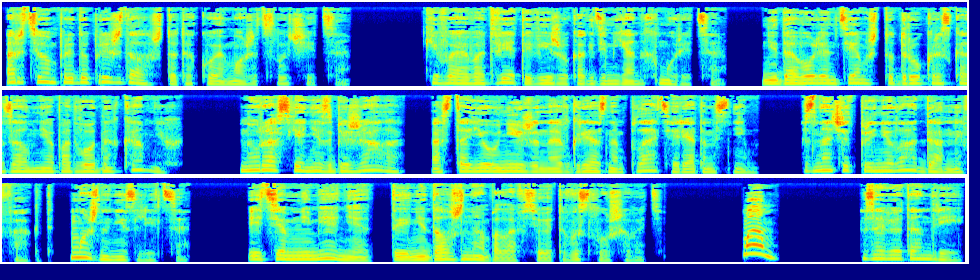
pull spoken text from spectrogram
Артём предупреждал, что такое может случиться. Кивая в ответ и вижу, как Демьян хмурится. Недоволен тем, что друг рассказал мне о подводных камнях? Ну, раз я не сбежала, а стою униженная в грязном платье рядом с ним, значит, приняла данный факт. Можно не злиться. И тем не менее, ты не должна была все это выслушивать. «Мам!» — зовет Андрей.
